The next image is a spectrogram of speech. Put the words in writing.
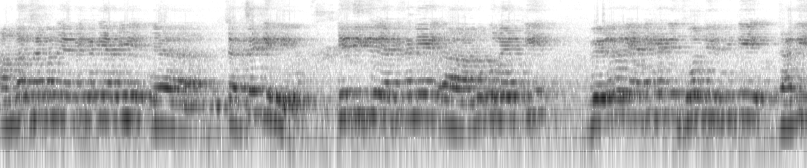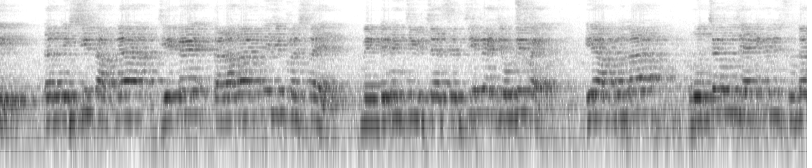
आमदार साहेबांना या ठिकाणी आम्ही चर्चा केली. ते देखील या ठिकाणी अनुकूल आहेत की वेळेवर या ठिकाणी झोन निर्मिती झाली तर निश्चित आपल्या जे काय तळागाळातले जे प्रश्न आहेत मेंटेनन्सचे विचार असेल जे काय जेवढे काय हे आपल्याला रोजच्या रोज या ठिकाणी सुटावे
